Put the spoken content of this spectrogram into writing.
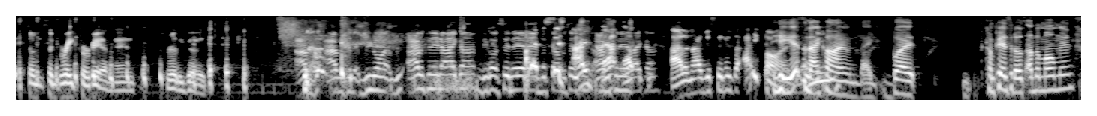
it's a, it's a great career, man. It's really good. Iverson, we going we, Iverson in the icon. We gonna sit there and have this conversation. I- Iverson in I- the icon. Allen Iverson is the icon. he is an I mean, icon, like, but compared to those other moments,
